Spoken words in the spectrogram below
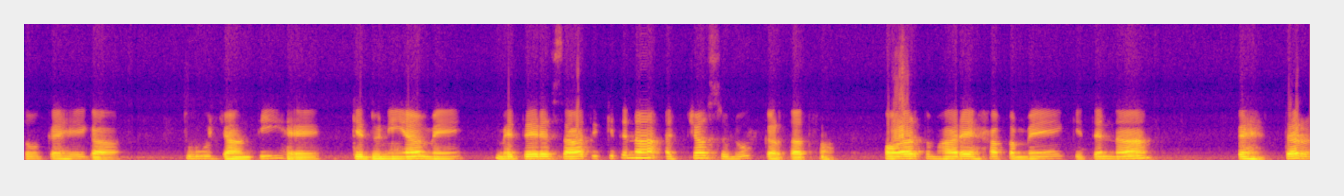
تو کہے گا، تو جانتی ہے کہ دنیا میں میں تیرے ساتھ کتنا اچھا سلوک کرتا تھا اور تمہارے حق میں کتنا بہتر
